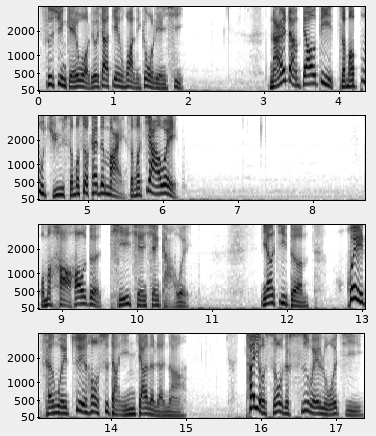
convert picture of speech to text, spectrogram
私信给我，留下电话，你跟我联系。哪一档标的怎么布局？什么时候开始买？什么价位？我们好好的提前先卡位。你要记得，会成为最后市场赢家的人呢、啊，他有时候的思维逻辑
